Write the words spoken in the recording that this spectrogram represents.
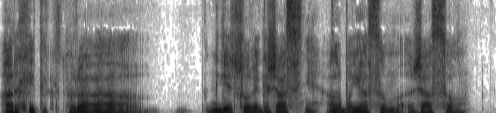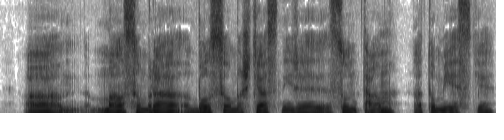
architektúra, kde človek žasne, alebo ja som žasol. A mal som rá, bol som šťastný, že som tam, na tom mieste.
